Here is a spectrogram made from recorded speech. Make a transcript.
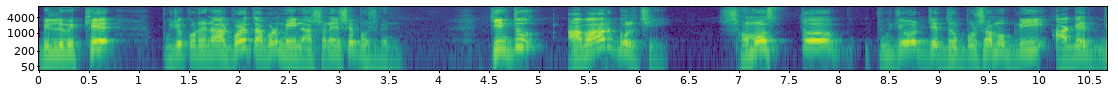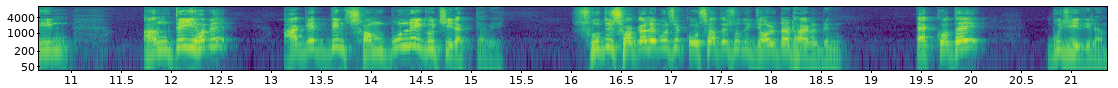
বিল্লবৃক্ষে পুজো করে নেওয়ার পরে তারপর মেইন আসনে এসে বসবেন। কিন্তু আবার বলছি, সমস্ত পুজোর যে দ্রব্য সামগ্রী আগের দিন আনতেই হবে, আগের দিন সম্পূর্ণই গুছিয়ে রাখতে হবে। শুধু সকালে বসে কোষাতে শুধু জলটা ঢালবেন, এক কথায় বুঝিয়ে দিলাম।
